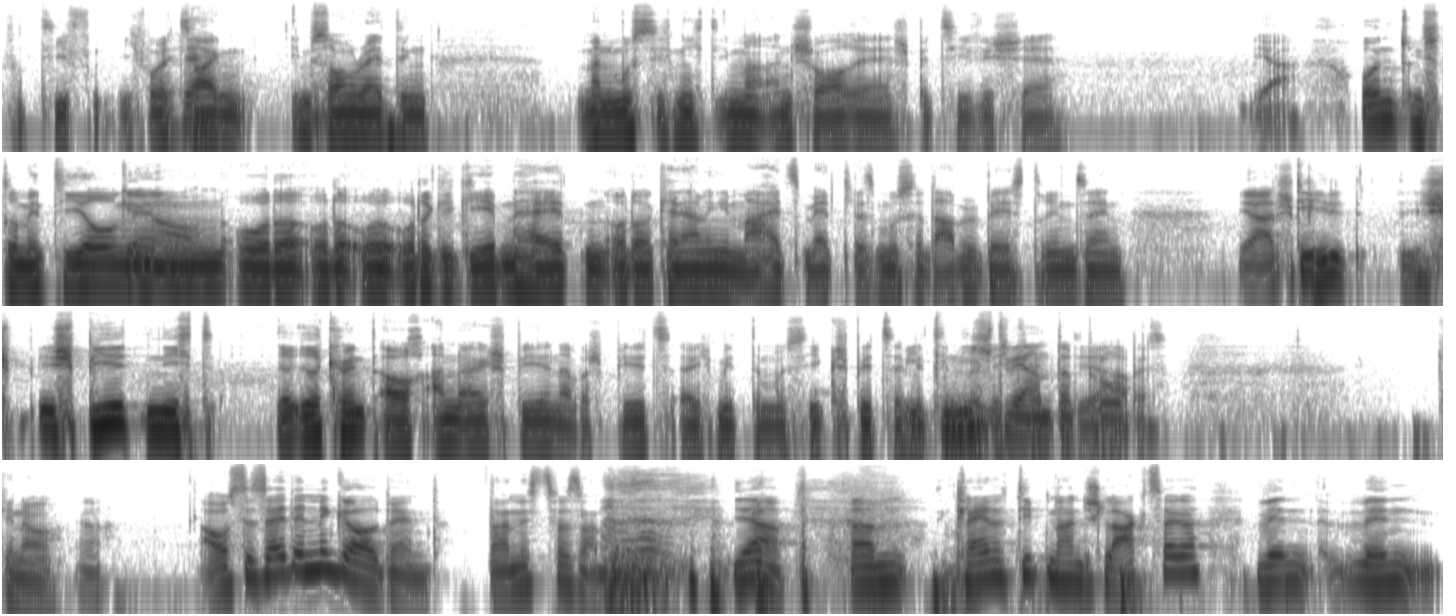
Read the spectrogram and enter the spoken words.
vertiefen. Ich wollte Okay. sagen, im Songwriting, man muss sich nicht immer an genre-spezifische Ja. Und Instrumentierungen Genau. oder, oder, oder, oder Gegebenheiten oder keine Ahnung, jetzt Metal, es muss ein Double Bass drin sein. ja, Spielt, sp- spielt nicht, ihr, könnt auch an euch spielen, aber spielt euch mit der Musik, spielt euch mit den nicht während der Probe. Genau. Außer seid eine Girlband. Dann ist was anderes. ja, ähm, kleiner Tipp noch an die Schlagzeuger. Wenn, wenn,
